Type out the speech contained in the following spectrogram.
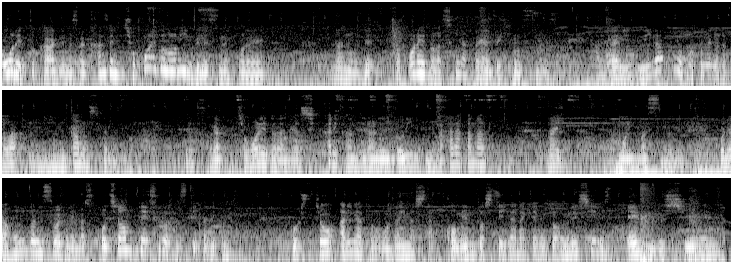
オーレと書かれてますが、完全にチョコレートドリンクですね、これ。なので、チョコレートが好きな方にはぜひおすすめです。反対に苦味を求める方は、うーん、かもしれません。ですが、チョコレートの味がしっかり感じられるドリンクもなかなかなない思いますので、これは本当にすごいと思います。こちらもペースをさせていただきました。ご視聴ありがとうございました。コメントしていただけると嬉しいです。演武終演。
